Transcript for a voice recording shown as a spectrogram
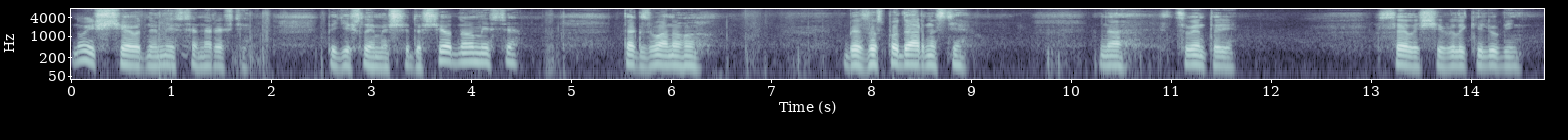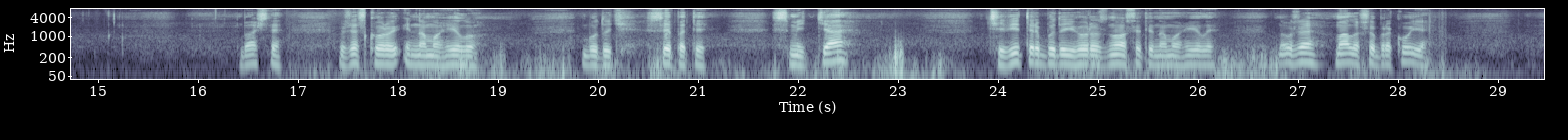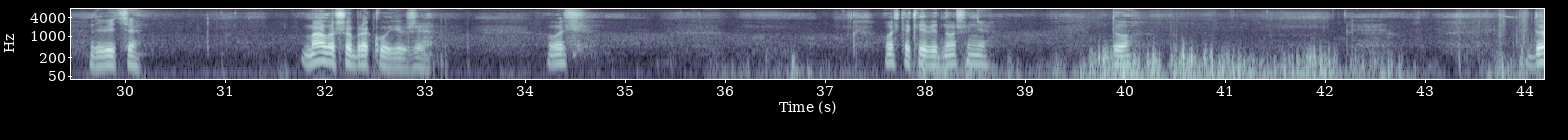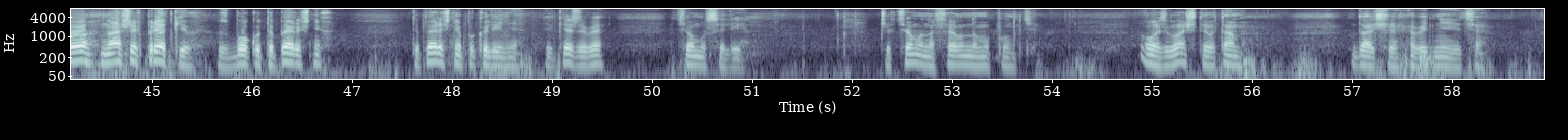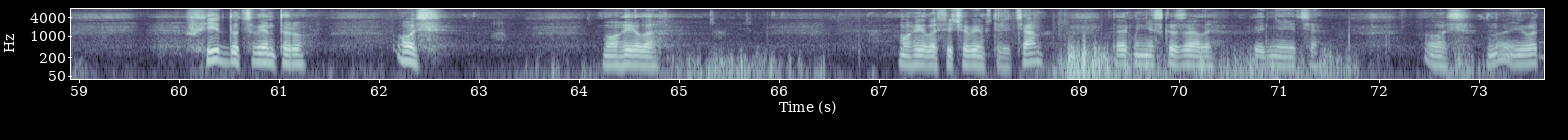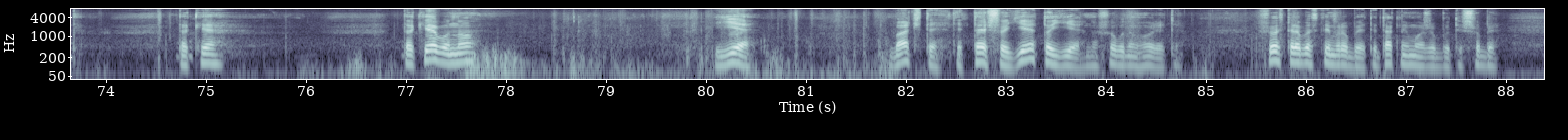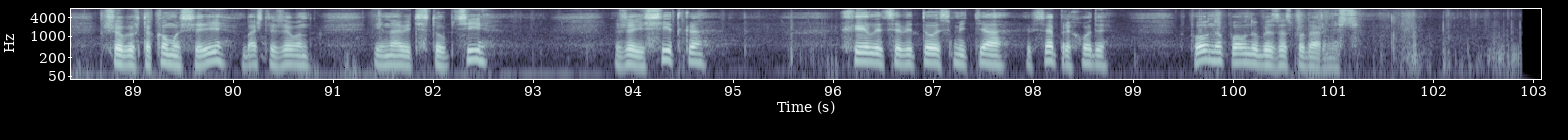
Ну і ще одне місце нарешті. Підійшли ми ще до ще одного місця, так званого безгосподарності на цвинтарі в селищі Великий Любінь. Бачите, вже скоро і на могилу будуть сипати сміття, чи вітер буде його розносити на могили. Ну вже мало що бракує. Дивіться, мало що бракує вже. Ось. Ось таке відношення до, до наших предків з боку теперішніх, теперішнього покоління, яке живе в цьому селі чи в цьому населеному пункті. Ось, бачите, отам далі видніється вхід до цвинтару. Ось могила. Могила січовим стрільцям, так мені сказали, видніється. Ось. Ну і от таке, таке воно є. Бачите, те, що є, то є. Ну що будемо говорити? Щось треба з тим робити. Так не може бути, щоб, щоб в такому сирі, бачите, вже вон і навіть стовпці, вже і сітка хилиться від того сміття, і все приходить в повну-повну безгосподарність.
